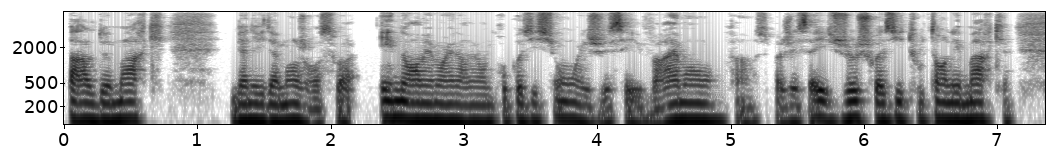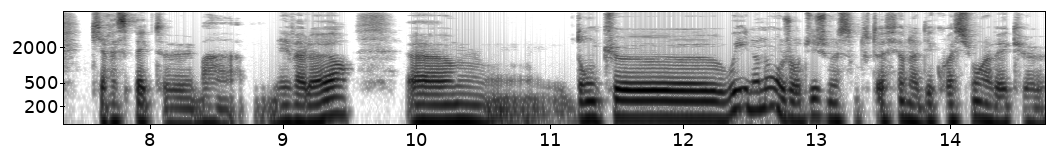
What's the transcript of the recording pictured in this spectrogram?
parle de marque, bien évidemment, je reçois énormément, énormément de propositions et j'essaye vraiment, enfin, c'est pas j'essaye, je choisis tout le temps les marques qui respectent euh, ben, mes valeurs. Euh, donc euh, oui, non, non, aujourd'hui, je me sens tout à fait en adéquation avec euh,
